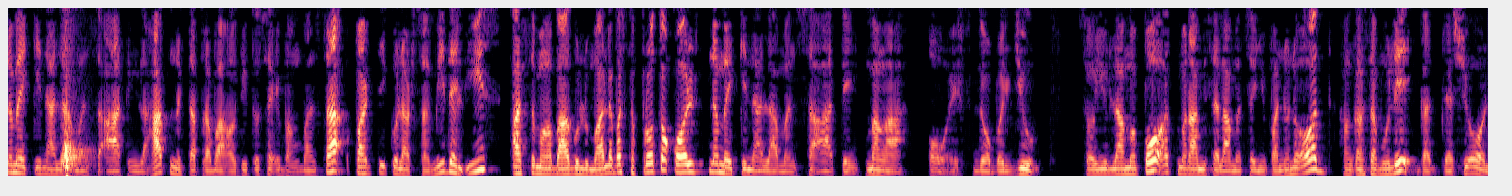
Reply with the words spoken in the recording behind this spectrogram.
na may kinalaman sa ating lahat na nagtatrabaho dito sa ibang bansa, particular sa Middle East at sa mga bago lumalabas na protocol na may kinalaman sa ating mga OFW. So yun lamang po at maraming salamat sa inyong panonood. Hanggang sa muli, God bless you all.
